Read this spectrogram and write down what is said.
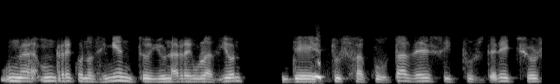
un reconocimiento y una regulación de tus facultades y tus derechos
